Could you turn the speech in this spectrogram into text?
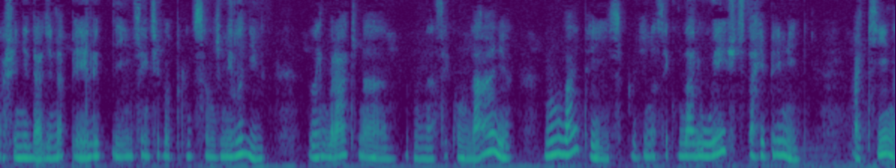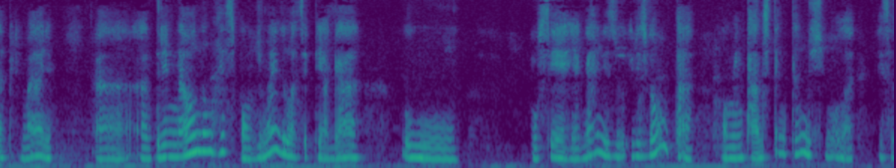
afinidade na pele e incentiva a produção de melanina. Lembrar que na, na secundária não vai ter isso, porque na secundária o eixo está reprimido. Aqui na primária, a, adrenal não responde, mas o ACTH, o, o CRH, eles, eles vão estar tá aumentados tentando estimular essa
